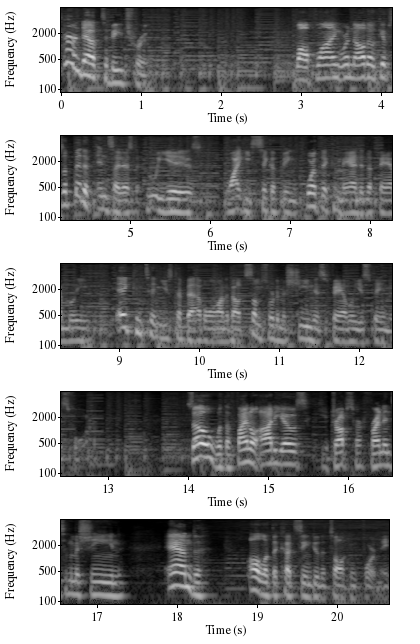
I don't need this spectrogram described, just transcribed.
turned out to be true. While flying, Ronaldo gives a bit of insight as to who he is, why he's sick of being fourth in command in the family, and continues to babble on about some sort of machine his family is famous for. So, with the final adios, he drops her friend into the machine, and I'll let the cutscene do the talking for me.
